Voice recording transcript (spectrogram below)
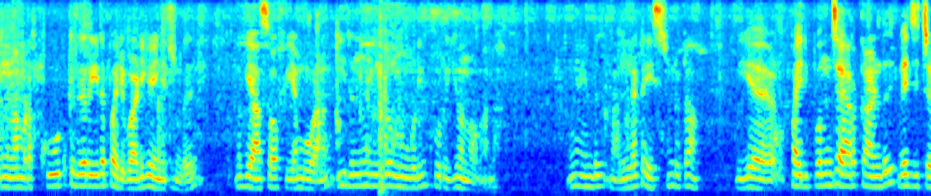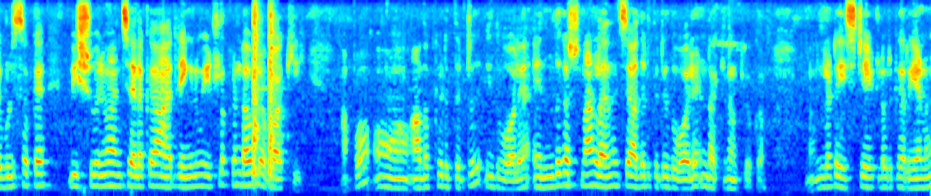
അങ്ങനെ നമ്മുടെ കൂട്ടുകറിയുടെ പരിപാടി കഴിഞ്ഞിട്ടുണ്ട്. ഗ്യാസ് ഓഫ് ചെയ്യാൻ പോവാണ്. ഇരുന്ന് കഴിഞ്ഞിട്ട് ഒന്നും കൂടി കുറുകി വന്നോളാം ഇങ്ങനെയുണ്ട് നല്ല ടേസ്റ്റ് ഉണ്ട് കേട്ടോ ഈ പരിപ്പൊന്നും ചേർക്കാണ്ട് വെജിറ്റബിൾസൊക്കെ വിഷുവിന് വാങ്ങിച്ചാലൊക്കെ ആരുടെയെങ്കിലും വീട്ടിലൊക്കെ ഉണ്ടാവുമല്ലോ ബാക്കി. അപ്പോൾ അതൊക്കെ എടുത്തിട്ട് ഇതുപോലെ എന്ത് കഷ്ണമുള്ളതെന്ന് വെച്ചാൽ അതെടുത്തിട്ട് ഇതുപോലെ ഉണ്ടാക്കി നോക്കി നോക്കാം. നല്ല ടേസ്റ്റി ആയിട്ടുള്ള ഒരു കറിയാണ്.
